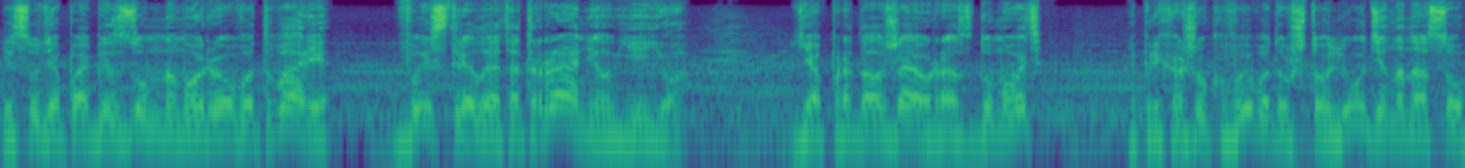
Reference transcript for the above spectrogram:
и, судя по безумному реву твари, выстрел этот ранил ее. Я продолжаю раздумывать и прихожу к выводу, что люди на носу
